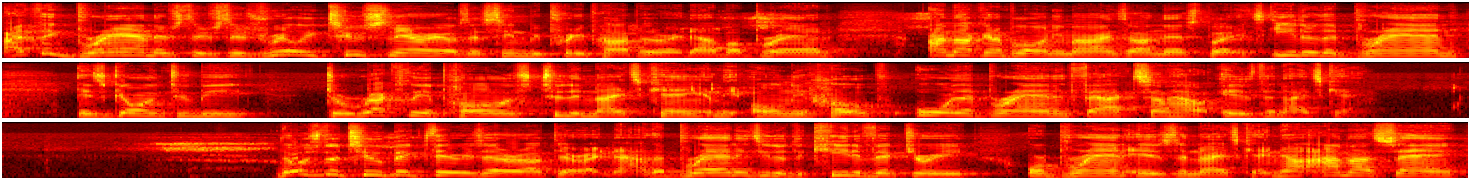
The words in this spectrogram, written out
I think Bran. There's there's there's really two scenarios that seem to be pretty popular right now about Bran. I'm not going to blow any minds on this, but it's either that Bran is going to be directly opposed to the Night's King and the only hope, or that Bran, in fact, somehow is the Night's King. Those are the two big theories that are out there right now. That Bran is either the key to victory or Bran is the Night's King. Now, I'm not saying,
